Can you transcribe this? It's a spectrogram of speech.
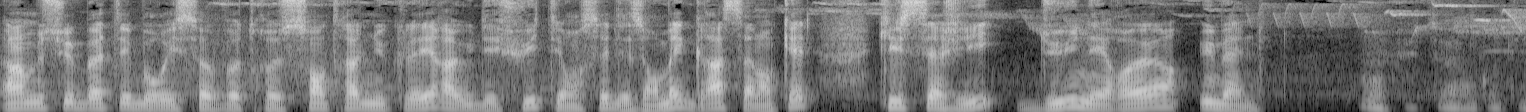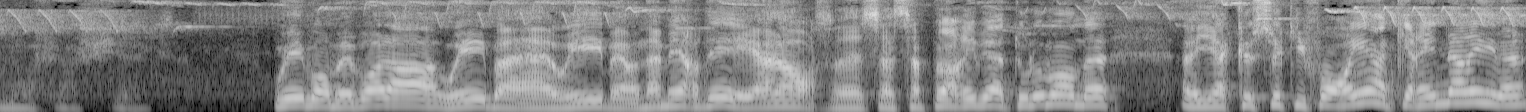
Alors, monsieur Baté Borisov, votre centrale nucléaire a eu des fuites et on sait désormais, grâce à l'enquête, qu'il s'agit d'une erreur humaine. Oh putain, on continue à faire chier avec ça. Oui, bon, mais voilà, oui, bah oui, bah on a merdé. Et alors, ça, ça, ça peut arriver à tout le monde. hein. Il y a que ceux qui font rien, qui rien n'arrive. Hein.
